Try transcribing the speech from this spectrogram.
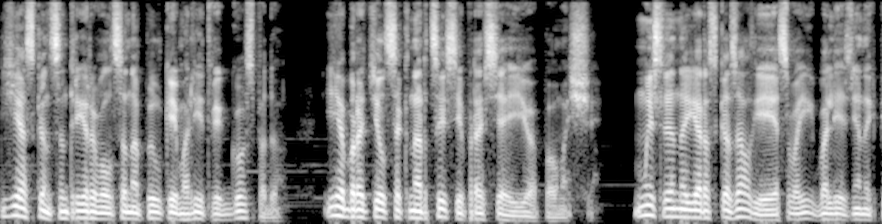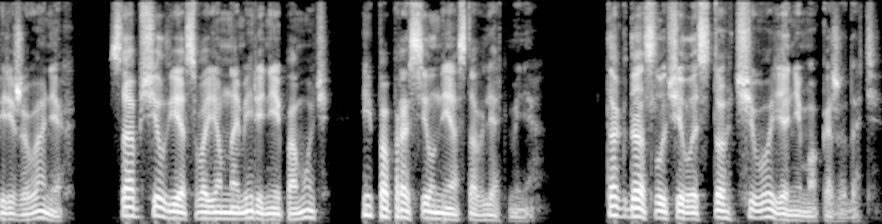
Я сконцентрировался на пылкой молитве к Господу и обратился к нарциссе, прося ее о помощи. Мысленно я рассказал ей о своих болезненных переживаниях, сообщил ей о своем намерении помочь и попросил не оставлять меня. Тогда случилось то, чего я не мог ожидать.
